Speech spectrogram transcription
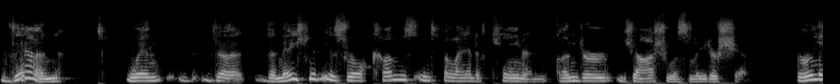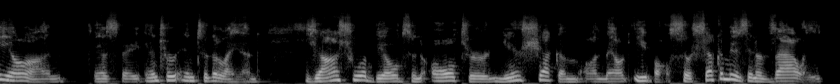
Then when the the nation of Israel comes into the land of Canaan under Joshua's leadership, early on as they enter into the land, Joshua builds an altar near Shechem on Mount Ebal. So Shechem is in a valley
